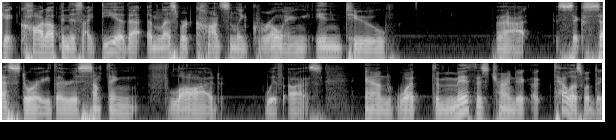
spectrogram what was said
get caught up in this idea that unless we're constantly growing into that success story, there is something flawed with us. And what the myth is trying to uh, tell us, what the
